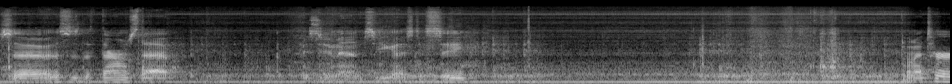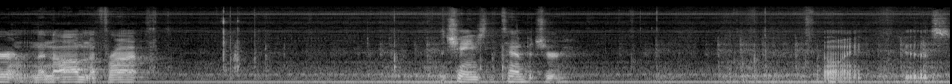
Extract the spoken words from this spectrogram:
So this is the thermostat. Let me zoom in so you guys can see. When I turn the knob in the front to change the temperature. Oh, me do this.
